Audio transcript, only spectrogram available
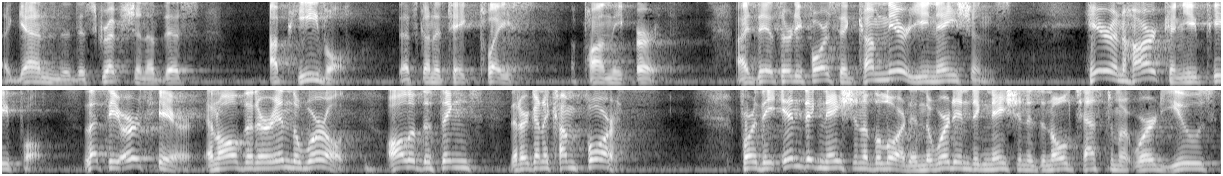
Again, the description of this upheaval that's going to take place upon the earth. Isaiah 34 said, Come near, ye nations. Hear and hearken, ye people. Let the earth hear, and all that are in the world, all of the things that are going to come forth. For the indignation of the Lord, and the word indignation is an Old Testament word used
